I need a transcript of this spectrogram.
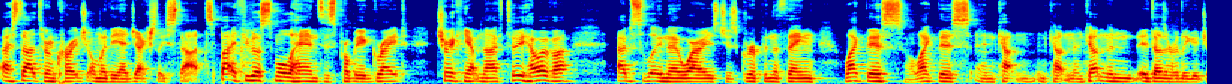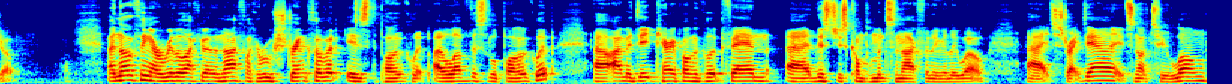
I start to encroach on where the edge actually starts. But if you've got smaller hands, this is probably a great choking up knife too. However, absolutely no worries, just gripping the thing like this or like this and cutting and cutting and cutting, and it does a really good job. Another thing I really like about the knife, like a real strength of it, is the pocket clip. I love this little pocket clip. Uh, I'm a deep carry pocket clip fan. Uh, this just complements the knife really, really well. Uh, it's straight down, it's not too long.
